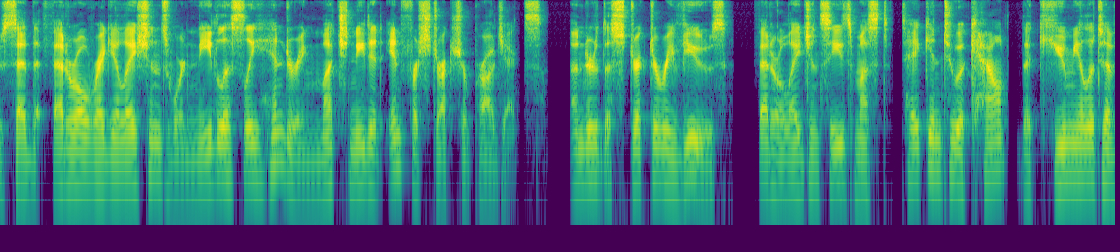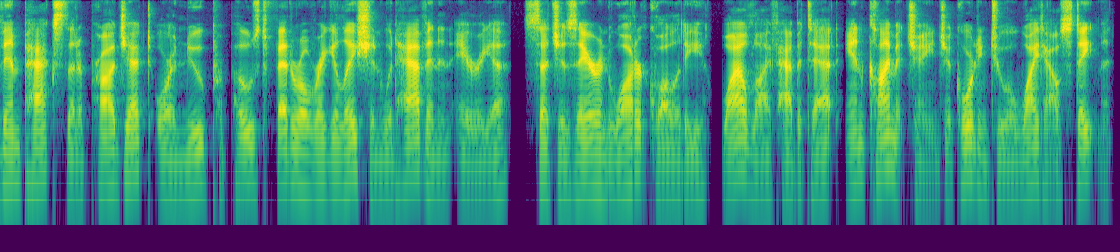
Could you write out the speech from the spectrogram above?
who said that federal regulations were needlessly hindering much needed infrastructure projects. Under the stricter reviews, federal agencies must take into account the cumulative impacts that a project or a new proposed federal regulation would have in an area, such as air and water quality, wildlife habitat, and climate change, according to a White House statement.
